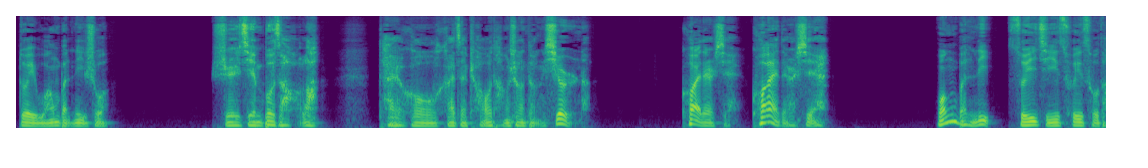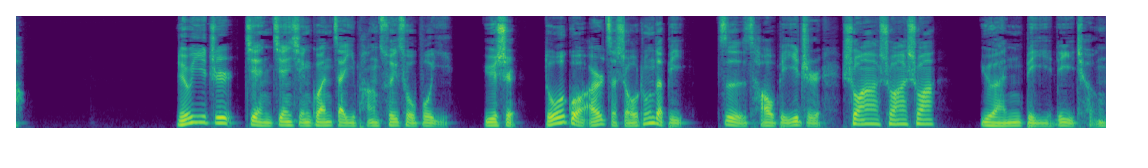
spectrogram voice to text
对王本利说：“时间不早了。”太后还在朝堂上等信儿呢，快点写，快点写！王本利随即催促道。刘一之见监刑官在一旁催促不已，于是夺过儿子手中的笔，自操笔纸，刷刷刷，圆笔立成，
